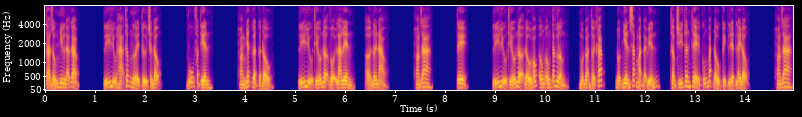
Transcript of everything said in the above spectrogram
ta giống như đã gặp. Lý hữu hạ thấp người từ chấn động. Vũ phật tiên. Hoàng nhất gật gật đầu. Lý hữu thiếu nợ vội la lên, ở nơi nào? Hoàng gia. T. Lý hữu thiếu nợ đầu góc ông ông tác hưởng, một đoạn thời khắc, đột nhiên sắc mặt đại biến, thậm chí thân thể cũng bắt đầu kịch liệt lay động. Hoàng gia.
